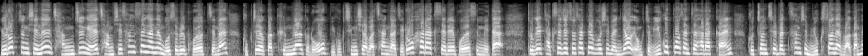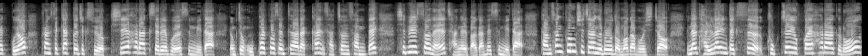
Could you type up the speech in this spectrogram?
유럽 증시는 장중에 잠시 상승하는 모습을 보였지만 국제유가 급락으로 미국 증시와 마찬가지로 하락세를 보였습니다. 독일 닥스 지수 살펴보시면요. 0.29% 하락한 9,736선에 마감했고요. 프랑스 까크 지수 역시 하락세를 보였습니다. 0.58% 하락한 4,311선에 장을 마감했습니다. 다음 상품 시장으로 넘어가 보시죠. 이날 달러 인덱스 국제유가의 하락으로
